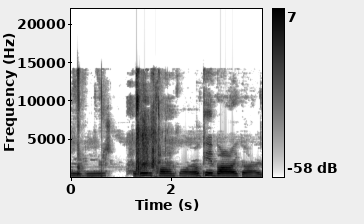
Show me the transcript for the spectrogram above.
There's a cauliflower. Okay, bye, guys.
